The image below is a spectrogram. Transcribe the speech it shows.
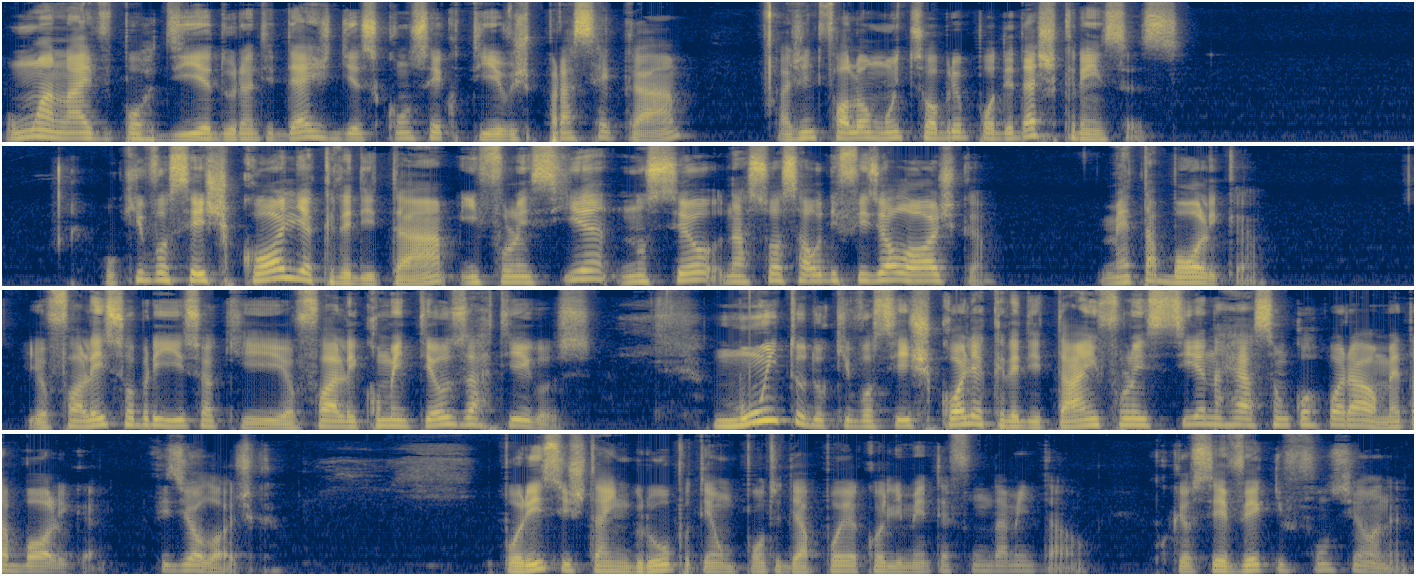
uma live por dia durante 10 dias consecutivos para secar, a gente falou muito sobre o poder das crenças. O que você escolhe acreditar influencia no seu, na sua saúde fisiológica, metabólica. Eu falei sobre isso aqui, eu falei, comentei os artigos. Muito do que você escolhe acreditar influencia na reação corporal, metabólica, fisiológica. Por isso estar em grupo, ter um ponto de apoio e acolhimento é fundamental, porque você vê que funciona.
